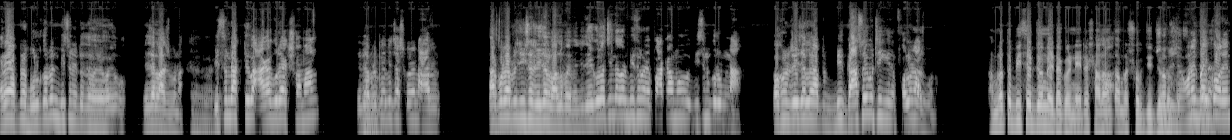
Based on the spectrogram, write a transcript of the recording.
এরাই আপনার ভুল করবেন বিছুন এটাতে রেজাল্ট আসব না। বিছুন রাখতে হবে আগাগুলো এক সমান। যদি আপনি পেঁপে চাষ করেন আর তারপরে আপনি জিনিসটা রেজাল্ট ভালো পাবেন। যদি এগুলো চিন্তা করেন বিছুন পাকা বিছুন করুন না। কখনো রেজাল্ট আপনি গাছ হইব ঠিক ফলন আসব না। আমরা তো বীজের জন্য এটা করি না। এটা সাধারণত আমরা সবজির জন্য অনেক ভাই করেন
